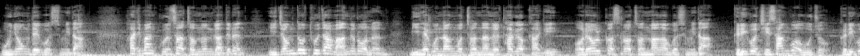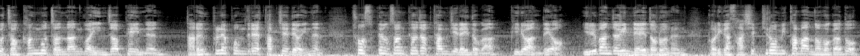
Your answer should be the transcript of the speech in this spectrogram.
운용되고 있습니다. 하지만 군사 전문가들은 이 정도 투자만으로는 미 해군 항모 전단을 타격하기 어려울 것으로 전망하고 있습니다. 그리고 지상과 우주, 그리고 적 항모 전단과 인접해 있는 다른 플랫폼들에 탑재되어 있는 초수평선 표적 탐지 레이더가 필요한데요. 일반적인 레이더로는 거리가 40km만 넘어가도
